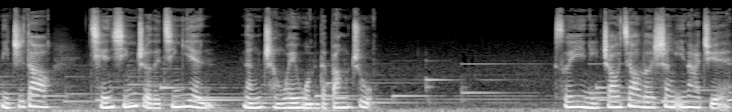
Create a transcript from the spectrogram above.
你知道，前行者的经验能成为我们的帮助，所以你召教了圣伊纳爵，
